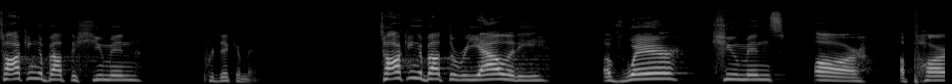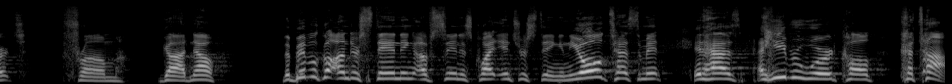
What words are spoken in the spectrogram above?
talking about the human predicament, talking about the reality of where humans are apart from God. Now, the biblical understanding of sin is quite interesting. In the Old Testament, it has a Hebrew word called kata.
